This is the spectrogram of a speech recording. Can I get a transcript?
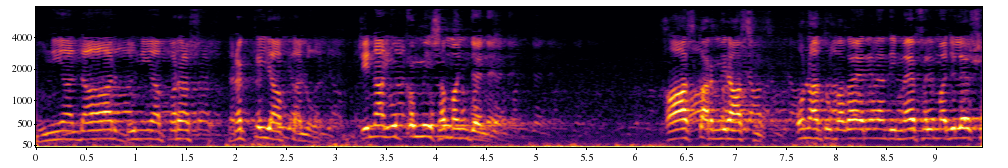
دنیا دار دنیا پرست ترقی یافتہ لوگ جنہوں کمی سمجھتے ہیں خاص کر میراسی انہوں تو بغیر انہوں کی محفل مجلس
